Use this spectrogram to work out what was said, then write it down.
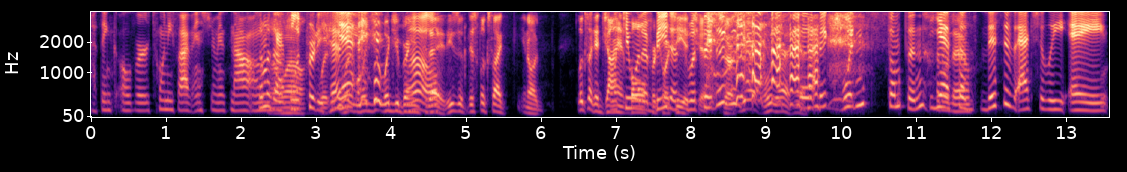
I think, over 25 instruments now. Some only of those have- look pretty What, heavy. Yeah. What, what'd, you, what'd you bring Wow. in today? These are. This looks like you know. Looks like a giant you bowl wanna for beat us tortilla with chips. it. Or- yeah. Oh yeah. yeah. A big wooden something. I Yeah, so this is actually a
